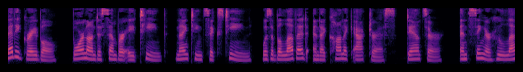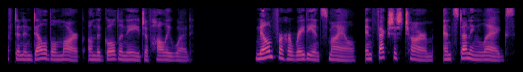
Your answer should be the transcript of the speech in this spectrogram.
Betty Grable, born on December 18, 1916, was a beloved and iconic actress, dancer, and singer who left an indelible mark on the golden age of Hollywood. Known for her radiant smile, infectious charm, and stunning legs,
